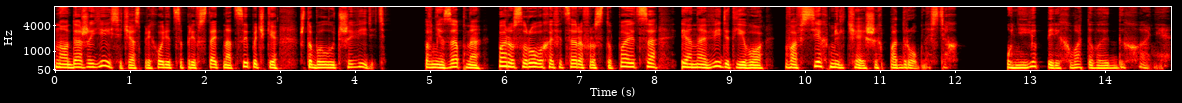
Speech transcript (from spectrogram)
Но даже ей сейчас приходится привстать на цыпочки, чтобы лучше видеть. Внезапно пара суровых офицеров расступается, и она видит его во всех мельчайших подробностях. У нее перехватывает дыхание.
